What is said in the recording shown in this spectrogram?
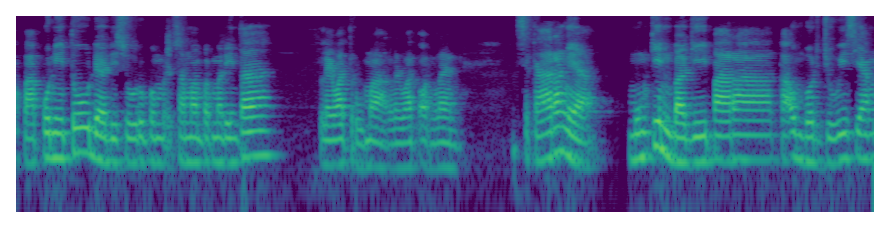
apa pun itu udah disuruh pemer- sama pemerintah lewat rumah lewat online sekarang ya mungkin bagi para kaum borjuis yang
